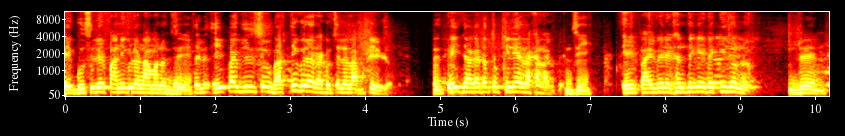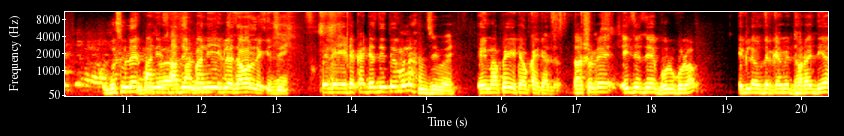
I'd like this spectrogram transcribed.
এই গুসুলের পানিগুলো নামানোর জন্য। তাহলে এই পাইপ যদি তুমি ভর্তি করে রাখো তাহলে লাভ কি হইল? এই জায়গাটা তো ক্লিয়ার রাখা লাগবে। জি। এই পাইপের এখান থেকে এটা কি জন্য? ড্রেন। গুসুলের পানি ছাদের পানি। এগুলা যাওয়ার লেগে। জি। তাহলে এটা কাইটা দিতে হবে না? জি ভাই। এই মাপে এটাও কাইটা দাও। আসলে এই যে যে ভুলগুলো এগুলো ওদেরকে আমি ধরাই দিয়ে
